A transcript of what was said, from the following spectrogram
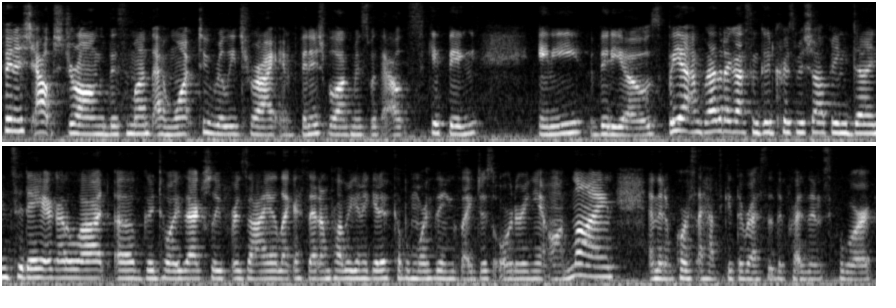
finish out strong this month. I want to really try and finish Vlogmas without skipping any videos. But yeah i'm glad that i got some good christmas shopping done today. I got a lot of good toys actually for ziya. Like i said i'm probably gonna get a couple more things like just ordering it online. And then of course i have to get the rest of the presents for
